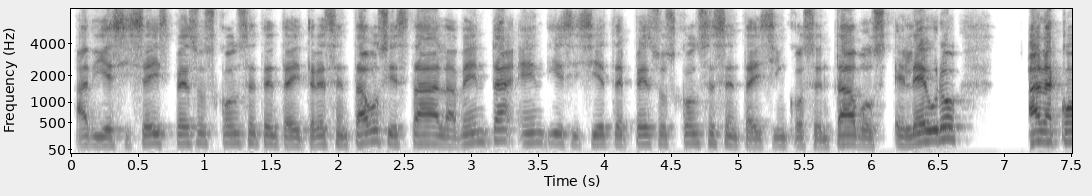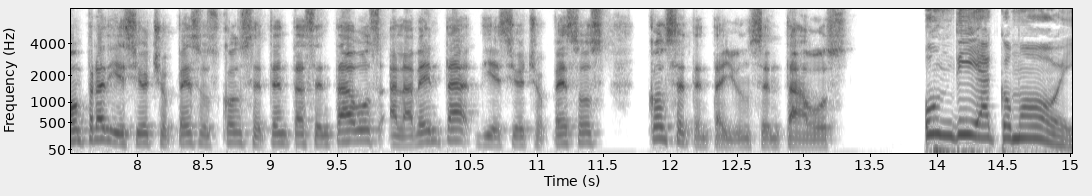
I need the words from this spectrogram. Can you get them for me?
a 16 pesos con 73 centavos y está a la venta en 17 pesos con 65 centavos. El euro a la compra 18 pesos con 70 centavos, a la venta 18 pesos con 71 centavos. Un día como hoy.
